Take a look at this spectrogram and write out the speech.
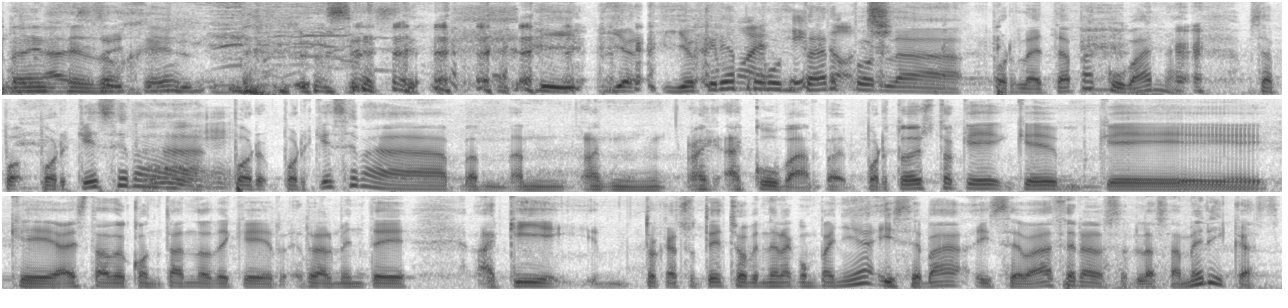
también dices posibilidades. Doge? Y yo, yo quería ¿Cómo preguntar por? La, por la etapa cubana. O sea, ¿por, por qué se va, por, por qué se va a, a Cuba? Por, por todo esto que, que, que- que ha estado contando de que realmente aquí toca su techo, vende la compañía y se va, y se va a hacer a las, las Américas.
